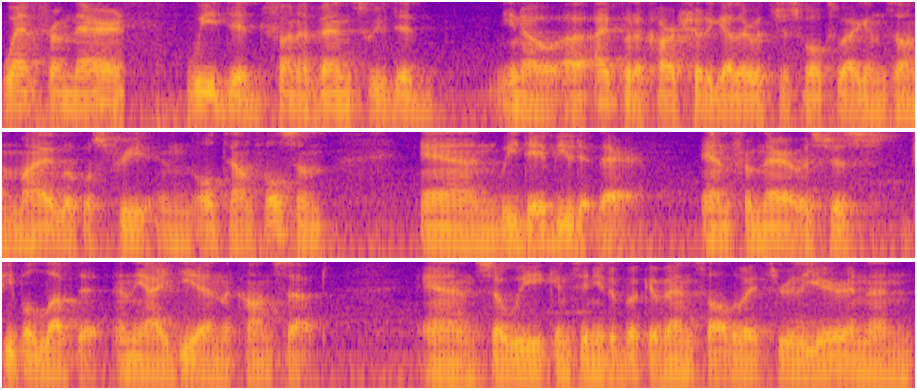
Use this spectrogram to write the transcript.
went from there. We did fun events. We did, you know, uh, I put a car show together with just Volkswagens on my local street in Old Town Folsom, and we debuted it there. And from there, it was just people loved it and the idea and the concept. And so we continued to book events all the way through the year. And then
